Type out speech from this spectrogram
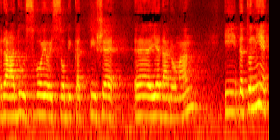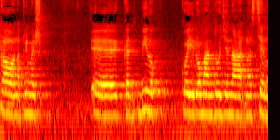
radu, u svojoj sobi kad piše e, jedan roman. I da to nije kao, na primjer, e, kad bilo koji roman dođe na, na scenu,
